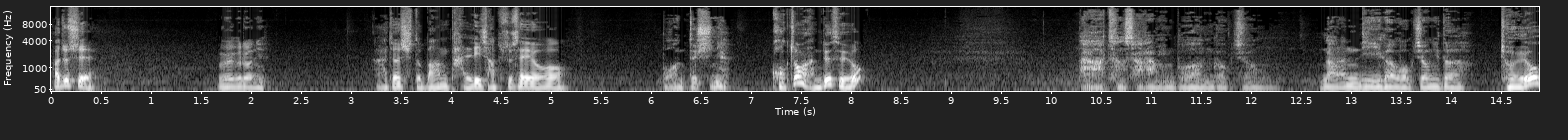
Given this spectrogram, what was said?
아저씨. 왜 그러니? 아저씨도 마음 달리 잡수세요. 뭔 뜻이냐? 걱정 안 되세요? 나 같은 사람이 뭔 걱정? 나는 네가 걱정이다. 저요?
